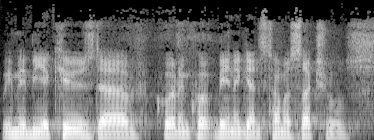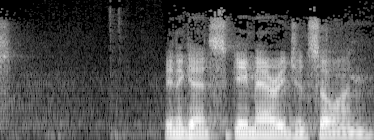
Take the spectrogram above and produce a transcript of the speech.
We may be accused of, quote unquote, being against homosexuals, being against gay marriage, and so on.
